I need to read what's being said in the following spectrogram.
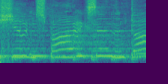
shooting sparks in the dark.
